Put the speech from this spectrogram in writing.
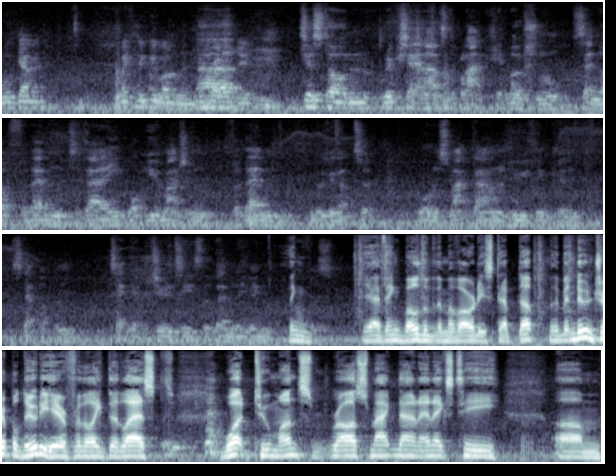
Well, Gavin, make it a good one then. Uh, just on Ricochet and Aleister Black, emotional send off for them today. What you imagine for them moving up to Raw and SmackDown, and who you think can step up and take the opportunities that them leaving. I think, yeah, I think both of them have already stepped up. They've been doing triple duty here for like the last what two months? Raw, SmackDown, NXT, um,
